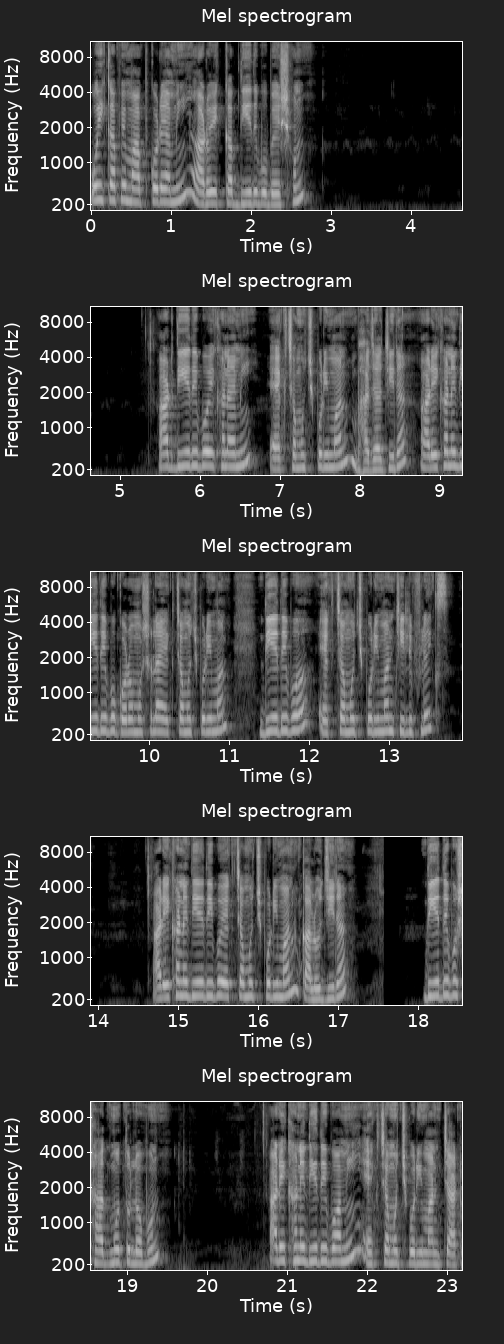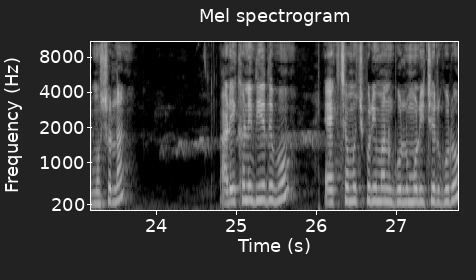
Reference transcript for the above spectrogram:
ওই কাপে মাপ করে আমি আরও এক কাপ দিয়ে দেব বেসন। আর দিয়ে দেব এখানে আমি এক চামচ পরিমাণ ভাজা জিরা। আর এখানে দিয়ে দেব গরম মশলা এক চামচ পরিমাণ। দিয়ে দেব এক চামচ পরিমাণ চিলি ফ্লেক্স। আর এখানে দিয়ে দিব এক চামচ পরিমাণ কালো জিরা। দিয়ে দেব স্বাদ মতো লবণ। আর এখানে দিয়ে দেব আমি এক চামচ পরিমাণ চাট মশলা। আর এখানে দিয়ে দেব এক চামচ পরিমাণ গোলমরিচের গুঁড়ো।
